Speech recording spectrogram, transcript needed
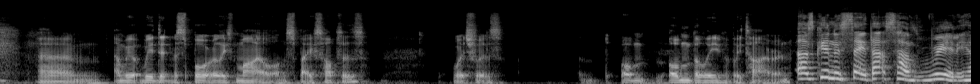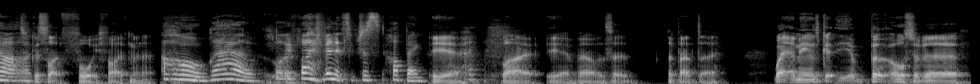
um, and we we did the Sport Relief mile on space hoppers, which was un- unbelievably tiring. I was going to say that sounds really hard. It took us like forty-five minutes. Oh wow, forty-five minutes of just hopping. Yeah, like yeah, that was a, a bad day. Wait, I mean it was good, yeah, but also the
